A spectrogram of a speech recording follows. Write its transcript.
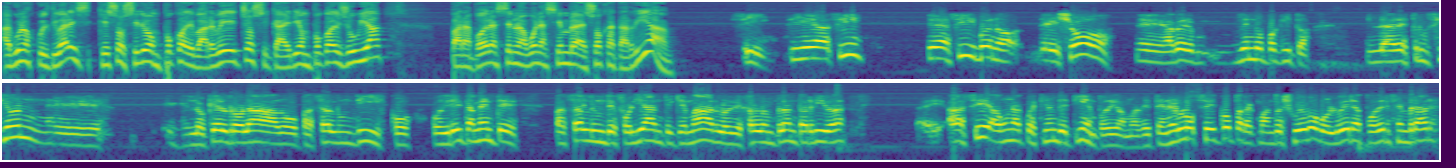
algunos cultivares, que eso sirva un poco de barbecho, si caería un poco de lluvia, para poder hacer una buena siembra de soja tardía. Sí, sí, es así. Es así. Bueno, eh, yo, eh, a ver, viendo un poquito, la destrucción, eh, lo que es el rolado, pasarle un disco, o directamente pasarle un defoliante y quemarlo y dejarlo en planta arriba, eh, hace a una cuestión de tiempo, digamos, de tenerlo seco para cuando llueva volver a poder sembrar.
